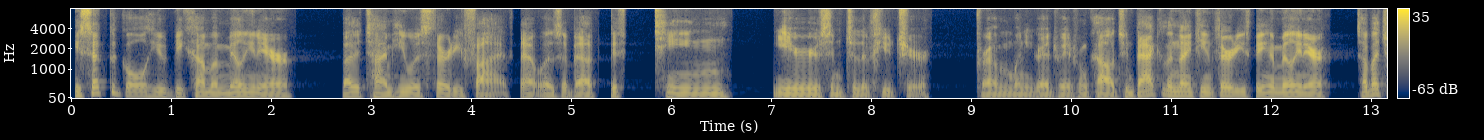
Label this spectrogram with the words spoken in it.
He set the goal he would become a millionaire by the time he was 35. That was about 15 years into the future from when he graduated from college. And back in the 1930s, being a millionaire is a much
